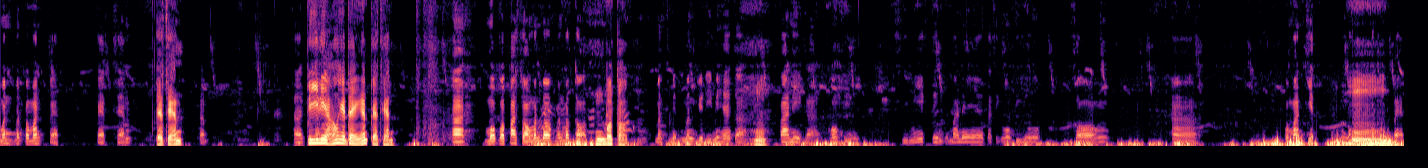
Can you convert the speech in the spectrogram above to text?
มันมันประมาณแปดแปดแสน แปดแสนถ้าปีนี้เขาเฮ็ดได้เงินแปดแสนอ่า หมอป้าสองมันบ่มันบ่ตอบบ่ตอบอืมมันมันมันอยู่ดีไม่แห้งกะอืม ป้านี่กะคงสิสิมีตื่นขึ้นมาแน่กะสิคงสิอยู่สองอ่าประมาณเจ็ดนี่แหละบ่ถึงแปด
